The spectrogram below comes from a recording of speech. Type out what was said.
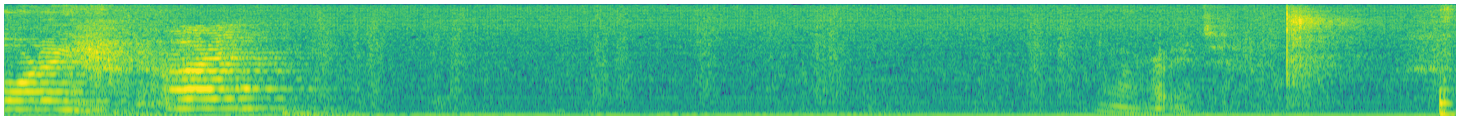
Good morning. Morning. All right.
